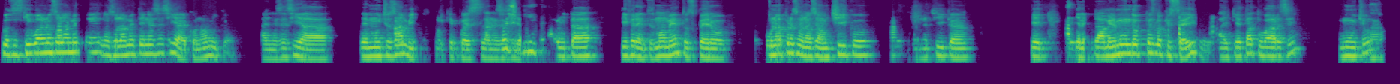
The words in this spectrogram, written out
Pues es que igual no solamente, no solamente hay necesidad económica, hay necesidad en muchos ámbitos, porque pues la Pues necesidad sí, habita diferentes momentos, pero una persona, o sea, un chico, una chica, que, que le trame el mundo, pues lo que usted dijo, hay que tatuarse mucho Claro.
